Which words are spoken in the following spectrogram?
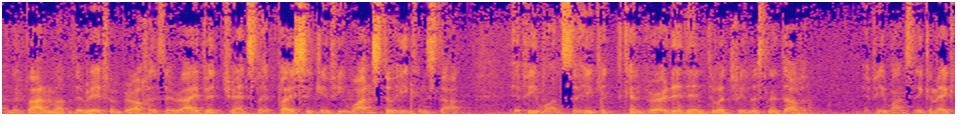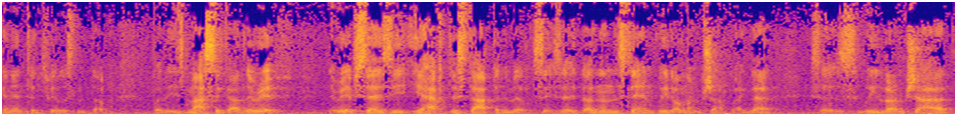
on the bottom of the Rif Brachas, the Ravid translate Paisek. If he wants to, he can stop. If he wants to, he can convert it into a Tfilis Nadava. If he wants to, he can make it into Tfilis Nadava. But he's masik on the Rif. The Rif says you have to stop in the middle. So he says he doesn't understand. We don't learn Pshat like that. He says we learn Pshat.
